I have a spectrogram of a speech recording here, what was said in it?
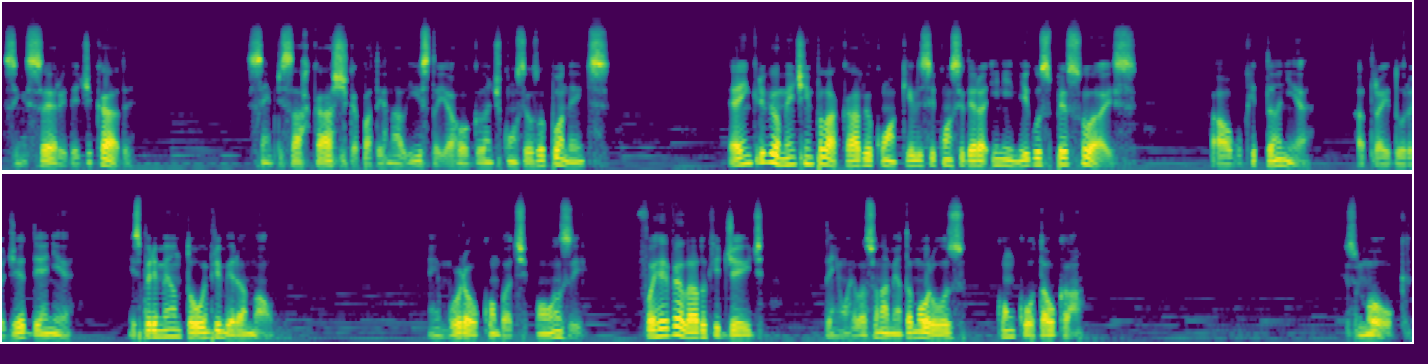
sincera e dedicada. Sempre sarcástica, paternalista e arrogante com seus oponentes, é incrivelmente implacável com aqueles que considera inimigos pessoais, algo que Tanya, a traidora de Edenia, experimentou em primeira mão. Em Mortal Kombat 11, foi revelado que Jade tem um relacionamento amoroso com Kotal Kahn. Smoke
